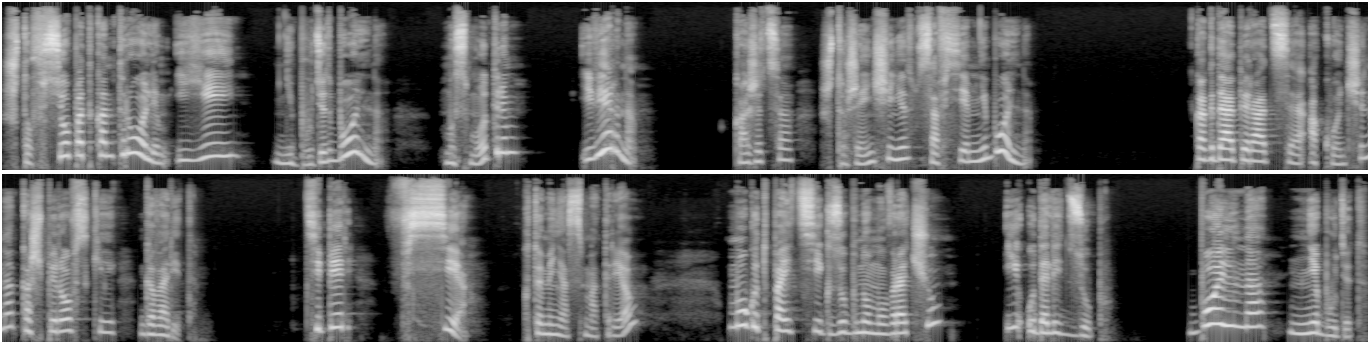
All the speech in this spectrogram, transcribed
что все под контролем, и ей не будет больно. Мы смотрим, и верно. Кажется, что женщине совсем не больно. Когда операция окончена, Кашпировский говорит, «Теперь все, кто меня смотрел, могут пойти к зубному врачу и удалить зуб. Больно не будет.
